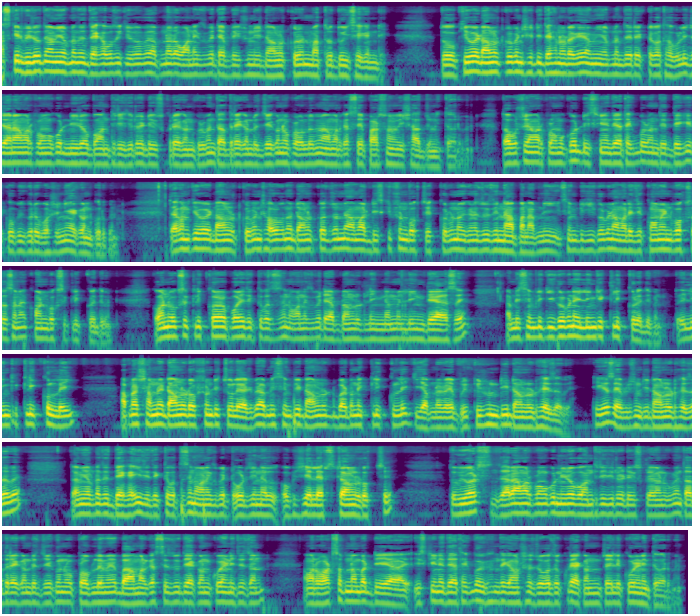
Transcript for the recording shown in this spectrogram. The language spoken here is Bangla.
আজকের ভিডিওতে আমি আপনাদের দেখাবো যে কীভাবে আপনারা ওয়ান এক্স বেট অ্যাপ্লিকেশনটি ডাউনলোড করবেন মাত্র দুই সেকেন্ডে। তো কীভাবে ডাউনলোড করবেন সেটি দেখানোর আগে আমি আপনাদের একটা কথা বলি। যারা আমার promo code Nirob one three zero এটা ইউজ করে অ্যাকাউন্ট করবেন, তাদের অ্যাকাউন্টে যে কোনো প্রবলেমে আমার কাছে পার্সোনালি সাহায্য নিতে পারবেন। তো অবশ্যই আমার প্রোমো কোড স্ক্রিনে দেওয়া থাকবে থেকে দেখে কপি করে বসে নিয়ে অ্যাকাউন্ট করবেন। তো এখন কীভাবে ডাউনলোড করবেন? সর্বপ্রথম ডাউনলোড করার জন্য আমার ডিসক্রিপশন বক্স চেক করুন, ওইখানে যদি না পান, আপনি সিম্পলি কী করবেন? আমার এই যে কমেন্ট বক্স আছে না কমেন্ট বক্সে ক্লিক করে দেবেন। কমেন্ট বক্সে ক্লিক করার পরেই দেখতে পাচ্ছেন one X bet app download link নামে লিঙ্ক দেওয়া আছে। আপনি সিম্পলি কী করবেন? এই লিঙ্কে ক্লিক করে দেবেন। তো এই লিঙ্কে ক্লিক করলেই আপনার সামনে ডাউনলোড অপশনটি চলে আসবে। আপনি সিম্পলি ডাউনলোড বাটনে ক্লিক করলেই কি আপনার অ্যাপ্লিকেশনটি ডাউনলোড হয়ে যাবে। ঠিক আছে? অ্যাপ্লিকেশনটি ডাউনলোড হয়ে যাবে। তো আমি আপনাদের দেখাই যে দেখতে পাচ্ছেন one bet original official apps download হচ্ছে। তো ভিউয়ার্স যারা আমার code Nirob one three zero use করে অ্যাকাউন্ট করবেন, তাদের অ্যাকাউন্টে যে কোনো প্রবলেমে বা আমার কাছে যদি অ্যাকাউন্ট করে নিতে চান, আমার হোয়াটসঅ্যাপ নাম্বার স্ক্রিনে দেওয়া থাকবে, ওইখান থেকে আমার সাথে যোগাযোগ করে অ্যাকাউন্ট চাইলে করে নিতে পারবেন।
